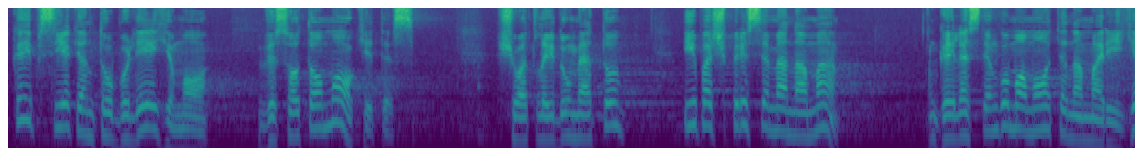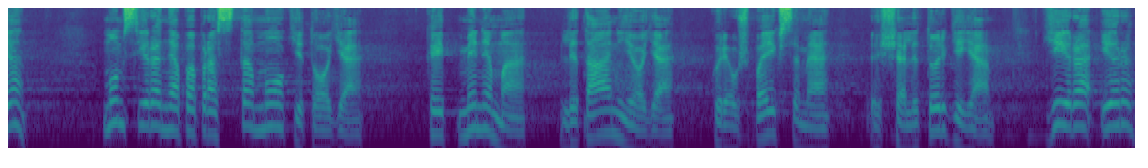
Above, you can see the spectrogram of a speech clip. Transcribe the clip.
Kaip siekiant tobulėjimo viso to mokytis? Šiuo atlaidų metu ypač prisimenama gailestingumo motina Marija mums yra nepaprasta mokytoja, kaip minima litanijoje, kurią užbaigsime šią liturgiją. Ji yra ir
